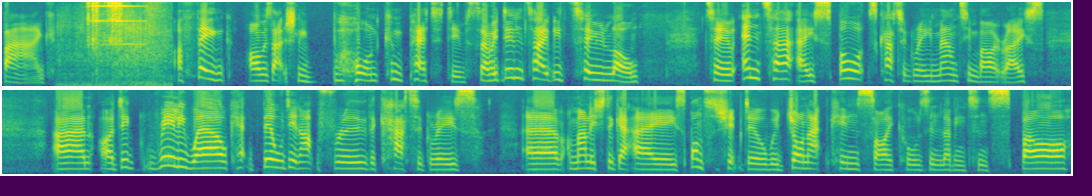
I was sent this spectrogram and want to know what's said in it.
bag. I think I was actually born competitive, so it didn't take me too long to enter a sports category mountain bike race and I did really well, kept building up through the categories. Uh, I managed to get a sponsorship deal with John Atkins Cycles in Leamington Spa.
